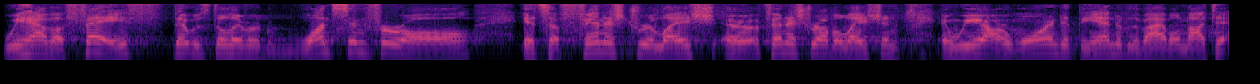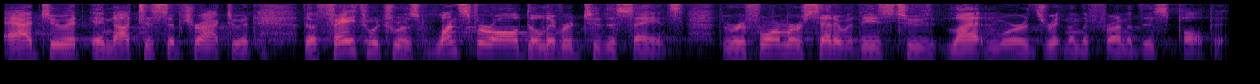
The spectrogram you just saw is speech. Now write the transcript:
We have a faith that was delivered once and for all. It's a finished, relation, uh, finished revelation, and we are warned at the end of the Bible not to add to it and not to subtract to it. The faith which was once for all delivered to the saints. The Reformer said it with these two Latin words written on the front of this pulpit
